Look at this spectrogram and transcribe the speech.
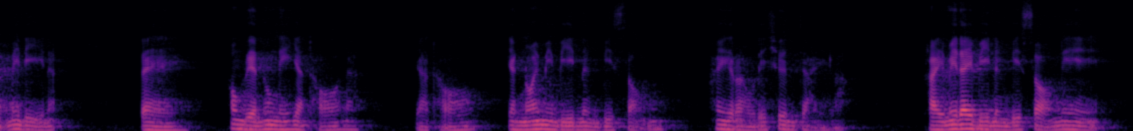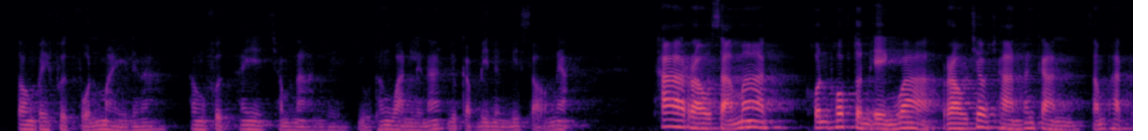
ดไม่ดีนะ แต่ห้องเรียนห้องนี้อย่าท้อนะ อย่าท้ออย่างน้อยมี B1 B2 ให้เราได้ชื่นใจละ ใครไม่ได้ B1 B2 นี่ต้องไปฝึกฝนใหม่เลยนะ ต้องฝึกให้ชำนาญเลย อยู่ทั้งวันเลยนะ อยู่กับ B1 B2 เนี่ย ถ้าเราสามารถค้นพบตนเองว่าเราเชี่ยวชาญทั้งการสัมผัสพ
